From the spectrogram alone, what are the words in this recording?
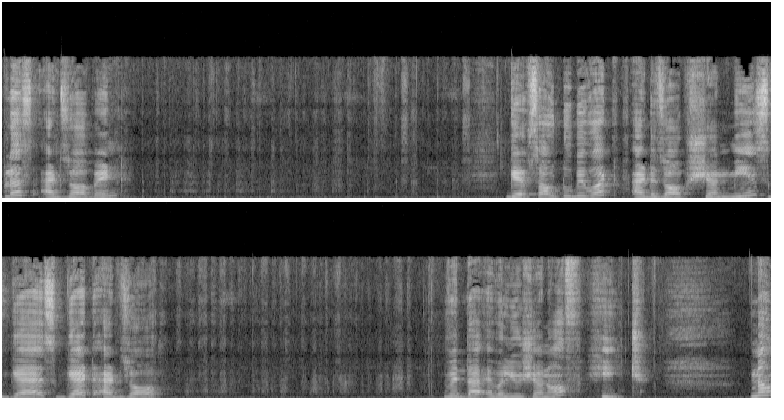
plus adsorbent gives out to be what? Adsorption means gas get adsorbed with the evolution of heat. Now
